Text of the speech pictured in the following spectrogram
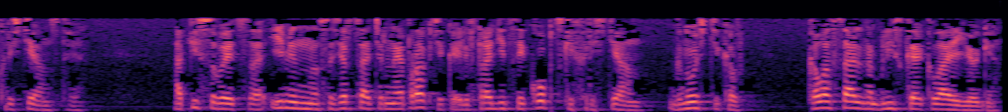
в христианстве описывается именно созерцательная практика, или в традиции коптских христиан, гностиков, колоссально близкая к лая-йоге.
